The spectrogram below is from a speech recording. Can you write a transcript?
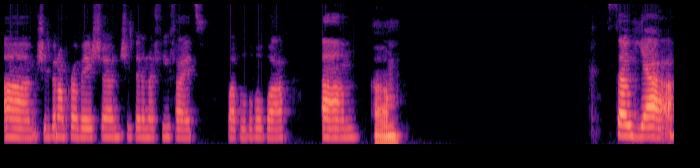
Um, she's been on probation. She's been in a few fights. Blah blah blah blah blah. Um, Um, so yeah,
